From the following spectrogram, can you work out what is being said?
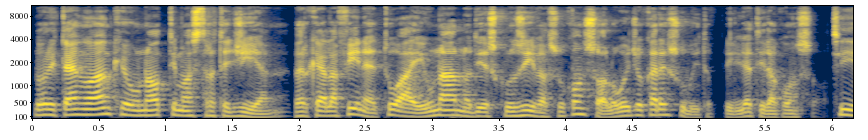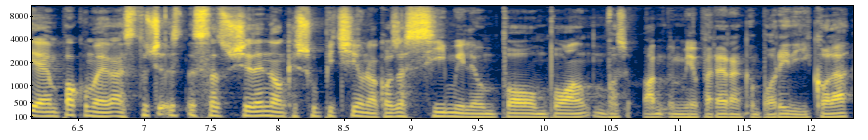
lo ritengo anche un'ottima strategia, perché alla fine tu hai un anno di esclusiva su console, vuoi giocare subito, pigliati la console. Sì, è un po' come sta succedendo anche su PC, una cosa simile, un po', un po' a mio parere anche un po' ridicola.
